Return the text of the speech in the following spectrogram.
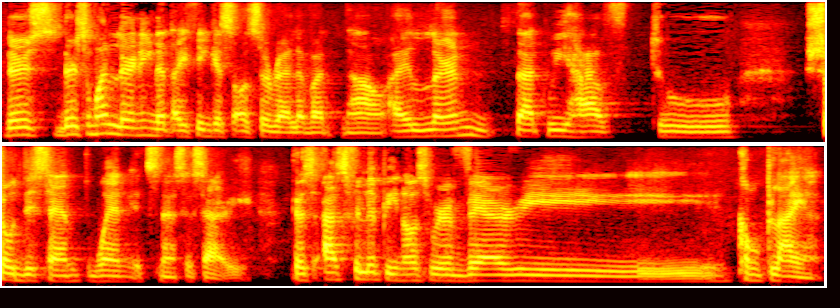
There's there's one learning that I think is also relevant now. I learned that we have to show dissent when it's necessary. Because as Filipinos, we're very compliant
